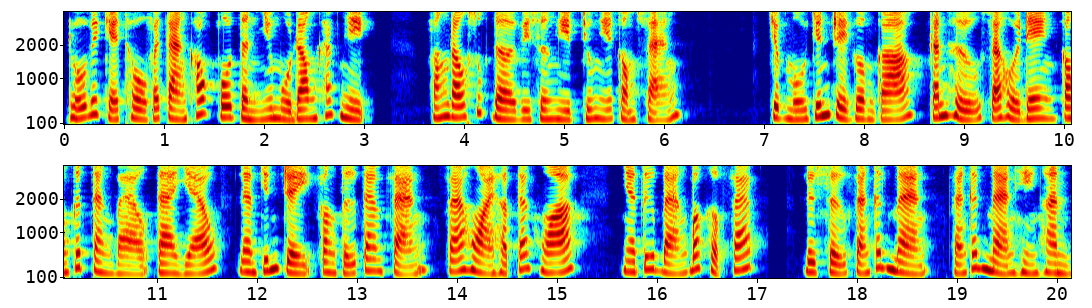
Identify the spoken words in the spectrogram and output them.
đối với kẻ thù phải tàn khốc vô tình như mùa đông khắc nghiệt, phấn đấu suốt đời vì sự nghiệp chủ nghĩa cộng sản. Chụp mũ chính trị gồm có cánh hữu, xã hội đen, công kích tàn bạo, tà giáo, làm chính trị, phần tử tam phản, phá hoại hợp tác hóa, nhà tư bản bất hợp pháp, lịch sử phản cách mạng, phản cách mạng hiện hành,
